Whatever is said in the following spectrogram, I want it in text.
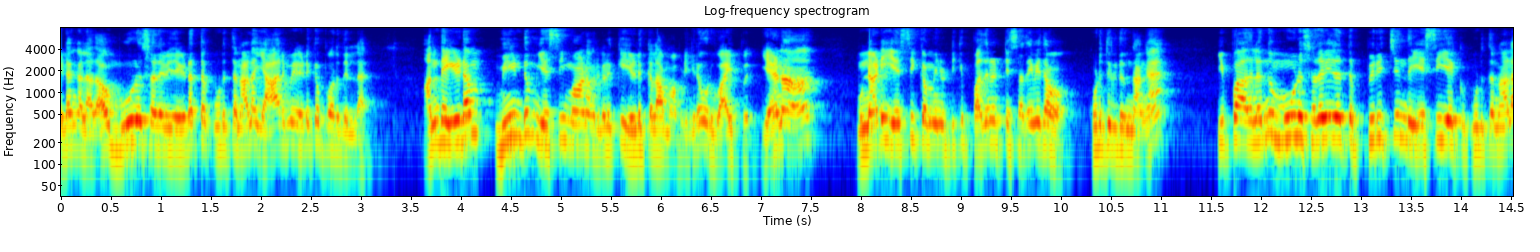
இடங்கள் அதாவது மூணு சதவீத இடத்தை கொடுத்தனால யாருமே எடுக்க போகிறதில்ல அந்த இடம் மீண்டும் எஸ்சி மாணவர்களுக்கு எடுக்கலாம் அப்படிங்கிற ஒரு வாய்ப்பு. ஏன்னா முன்னாடி எஸ்சி கம்யூனிட்டிக்கு பதினெட்டு சதவீதம் கொடுத்துக்கிட்டு இருந்தாங்க. இப்போ அதுலேருந்து மூணு சதவீதத்தை பிரித்து இந்த எஸ்சிஏக்கு கொடுத்தனால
